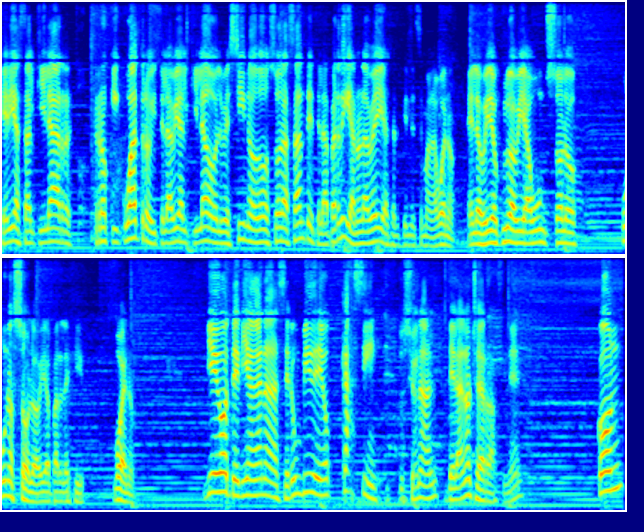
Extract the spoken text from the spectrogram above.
querías alquilar Rocky 4 y te la había alquilado el vecino dos horas antes, te la perdías, no la veías el fin de semana. Bueno, en los videoclub había un solo, uno solo había para elegir. Bueno, Diego tenía ganas de hacer un video casi institucional de la noche de Racing, ¿eh? Con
